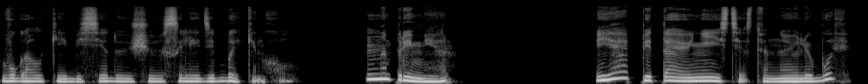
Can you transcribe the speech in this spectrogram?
в уголке беседующую с леди Бекинхолл. «Например?» «Я питаю неестественную любовь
